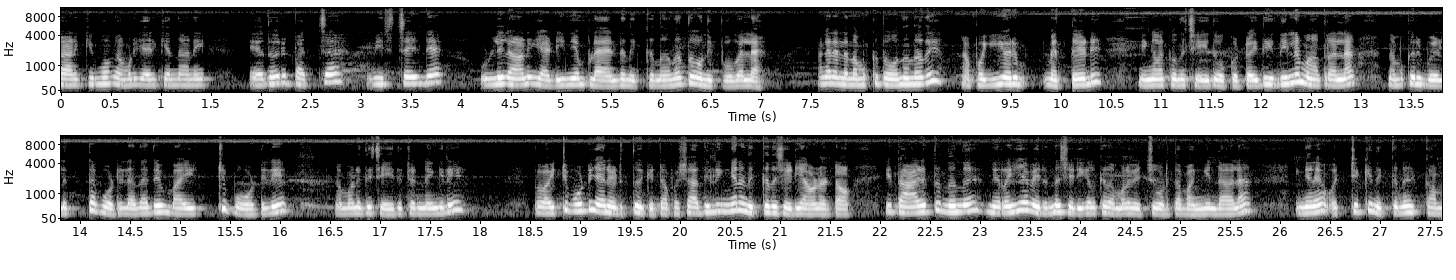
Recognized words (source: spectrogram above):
കാണിക്കുമ്പോൾ നമ്മൾ വിചാരിക്കും എന്താണ് ഏതോ ഒരു പച്ച വിരിച്ചതിന്റെ ഉള്ളിലാണ് ഈ അഡീനിയം പ്ലാന്റ് നിൽക്കുന്നതെന്ന് തോന്നിപ്പോകും അല്ലേ? അങ്ങനെയല്ല നമുക്ക് തോന്നുന്നത്? അപ്പോൾ ഈ ഒരു മെത്തേഡ് നിങ്ങളൊക്കെ ഒന്ന് ചെയ്ത് നോക്കട്ടോ ഇത് ഇതിൽ മാത്രമല്ല നമുക്കൊരു വെളുത്ത പോട്ടിൽ അതായത് വൈറ്റ് പോട്ടിൽ നമ്മളിത് ചെയ്തിട്ടുണ്ടെങ്കിൽ ഇപ്പോൾ വൈറ്റ് പോട്ട് ഞാൻ എടുത്തു വെക്കിട്ടോ. പക്ഷേ അതിലിങ്ങനെ നിൽക്കുന്ന ചെടിയാവണം കേട്ടോ. ഈ താഴത്ത് നിന്ന് നിറയെ വരുന്ന ചെടികൾക്ക് നമ്മൾ വെച്ച് കൊടുത്താൽ ഭംഗി ഉണ്ടാവില്ല ഇങ്ങനെ ഒറ്റയ്ക്ക് നിൽക്കുന്ന കം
